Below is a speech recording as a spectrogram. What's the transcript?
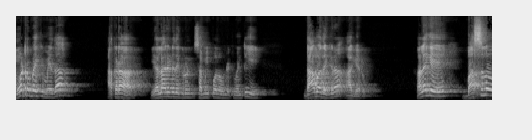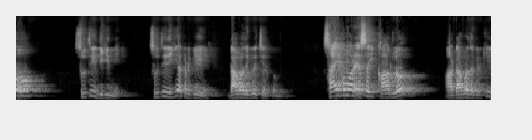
మోటార్ బైక్ మీద అక్కడ ఎల్లారెడ్డి దగ్గర సమీపంలో ఉన్నటువంటి డాబా దగ్గర ఆగారు. అలాగే బస్సులో శృతి దిగింది. శృతి దిగి అక్కడికి డాబా దగ్గర చేరుకుంది. సాయి కుమార్ ఎస్ఐ కారులో ఆ డాబా దగ్గరికి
